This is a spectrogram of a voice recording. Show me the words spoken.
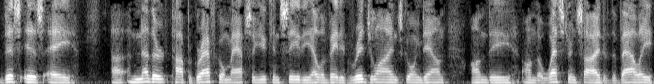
This is a uh, another topographical map, so you can see the elevated ridge lines going down on the on the western side of the valley,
